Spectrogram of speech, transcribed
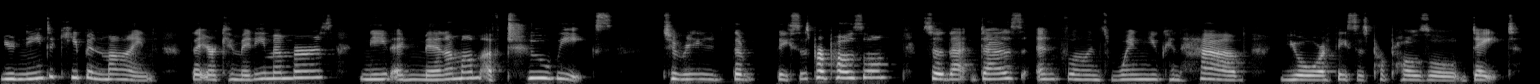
You need to keep in mind that your committee members need a minimum of two weeks to read the thesis proposal, so that does influence when you can have your thesis proposal date.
